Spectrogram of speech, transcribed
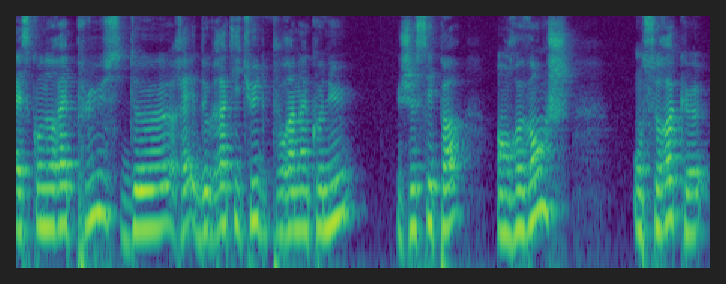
est-ce qu'on aurait plus de gratitude pour un inconnu? Je ne sais pas. En revanche, on saura que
